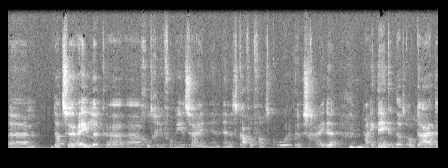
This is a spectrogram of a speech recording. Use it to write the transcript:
ehm, dat ze redelijk eh, eh, goed geïnformeerd zijn en, en het kafel van het koren kunnen scheiden. Mhm. Maar ik denk dat ook daar de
